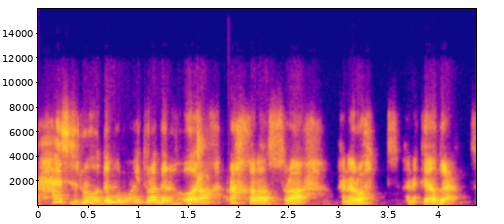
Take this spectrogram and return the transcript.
حاسس إن هو قدامه 400 راجل هو راح راح خلاص راح. أنا رحت أنا كده ضعت.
